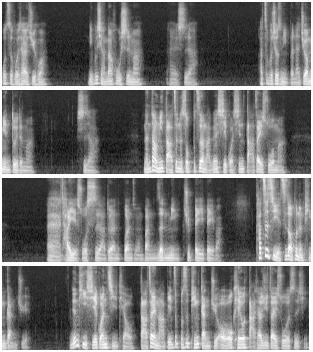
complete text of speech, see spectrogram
我只回他一句话。你不想当护士吗？哎，是啊，啊，这不就是你本来就要面对的吗？是啊，难道你打针的时候不知道哪根血管先打再说吗？哎，他也说是啊，对啊，不然怎么办？认命去背一背吧。他自己也知道不能凭感觉，人体血管几条打在哪边，这不是凭感觉哦。OK，我打下去再说的事情。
